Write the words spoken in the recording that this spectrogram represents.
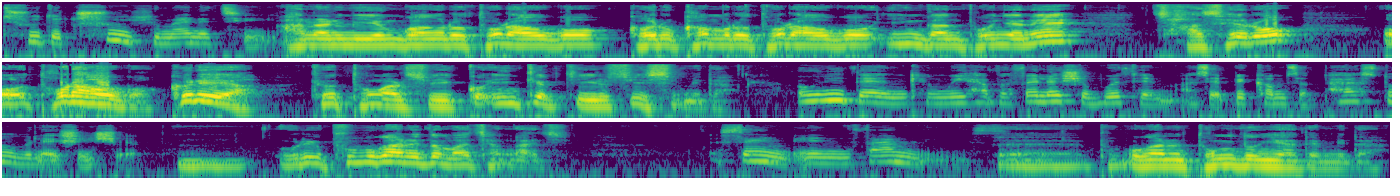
to the true humanity. 하나님의 영광으로 돌아오고 거룩함으로 돌아오고 인간 본연의 자세로 어, 돌아오고 그래야 교통할 수 있고 인격적일 수 있습니다. Only then can we have a fellowship with Him, as it becomes a personal relationship. 우리 부부간에도 마찬가지. Same in families. 에, 부부간은 동등해야 됩니다.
